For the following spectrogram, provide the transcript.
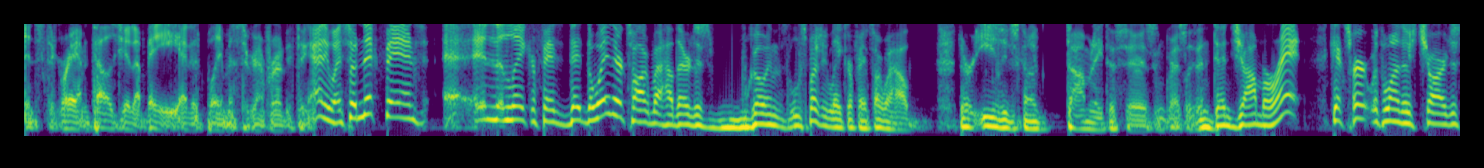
Instagram tells you to be. I just blame Instagram for anything. Anyway, so Knick fans eh, and the Laker fans, they, the way they're talking about how they're just going, especially Laker fans, talk about how they're easily just going to dominate this series in Grizzlies. And then Ja Morant gets hurt with one of those charges.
